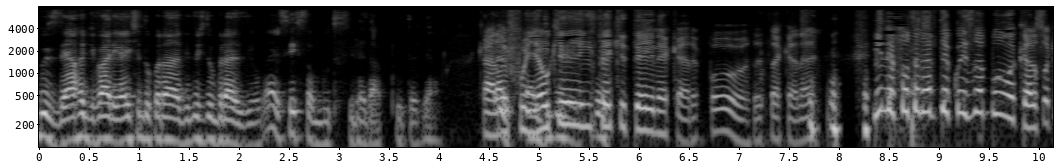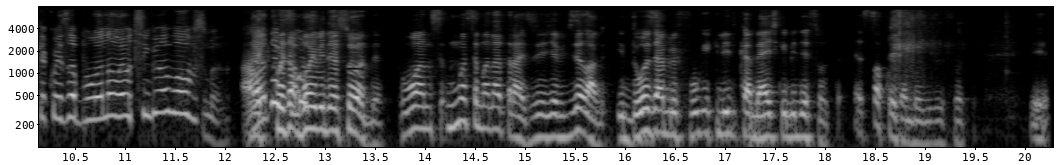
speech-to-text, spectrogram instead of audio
dos erros de variante do coronavírus do Brasil. É, vocês são muito filha da puta, já. Caralho, fui eu que infectei, né, cara? Pô, tá sacanagem. Minnesota deve ter coisa boa, cara. Só que a coisa boa não é o Timberwolves, mano. Ah, coisa boa em Minnesota. Uma, uma semana atrás, dia 19, idoso abre fuga e clínica médica em Minnesota. É só coisa boa em Minnesota. É.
